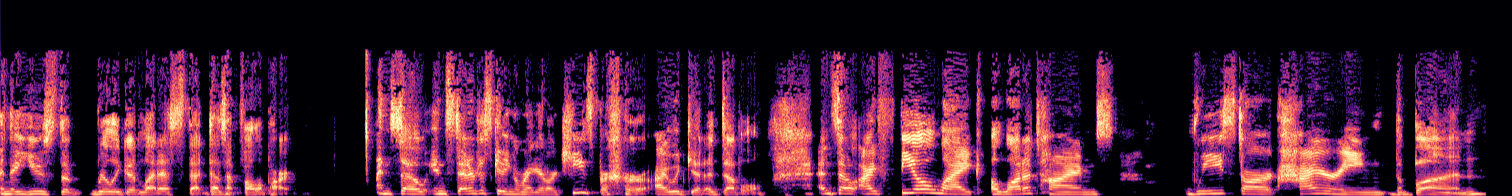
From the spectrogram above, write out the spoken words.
and they use the really good lettuce that doesn't fall apart. And so instead of just getting a regular cheeseburger, I would get a double. And so I feel like a lot of times we start hiring the bun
